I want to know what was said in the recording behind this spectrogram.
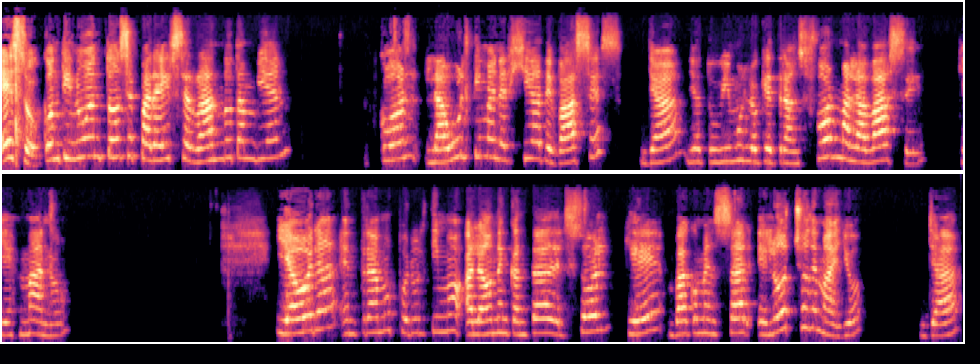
Eso, continúo entonces para ir cerrando también con la última energía de bases, ya, ya tuvimos lo que transforma la base, que es mano, y ahora entramos por último a la onda encantada del sol, que va a comenzar el 8 de mayo, ya.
